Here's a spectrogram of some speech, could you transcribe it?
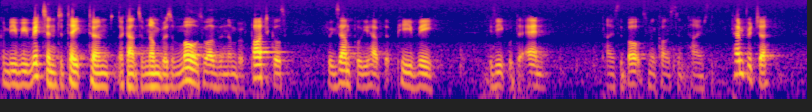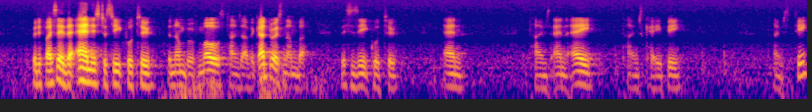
can be rewritten to take terms accounts of numbers of moles rather than number of particles. For example, you have that PV is equal to n times the Boltzmann constant times the temperature. But if I say that n is just equal to the number of moles times Avogadro's number, this is equal to n times Na times Kb times T.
